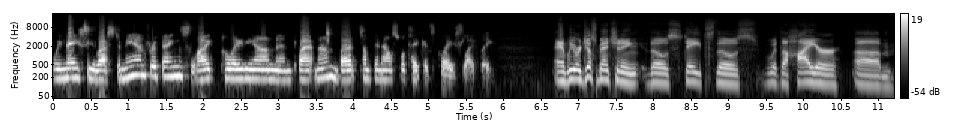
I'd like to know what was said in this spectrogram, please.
we may see less demand for things like palladium and platinum, but something else will take its place likely. And we were just mentioning those states, those with the higher um,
